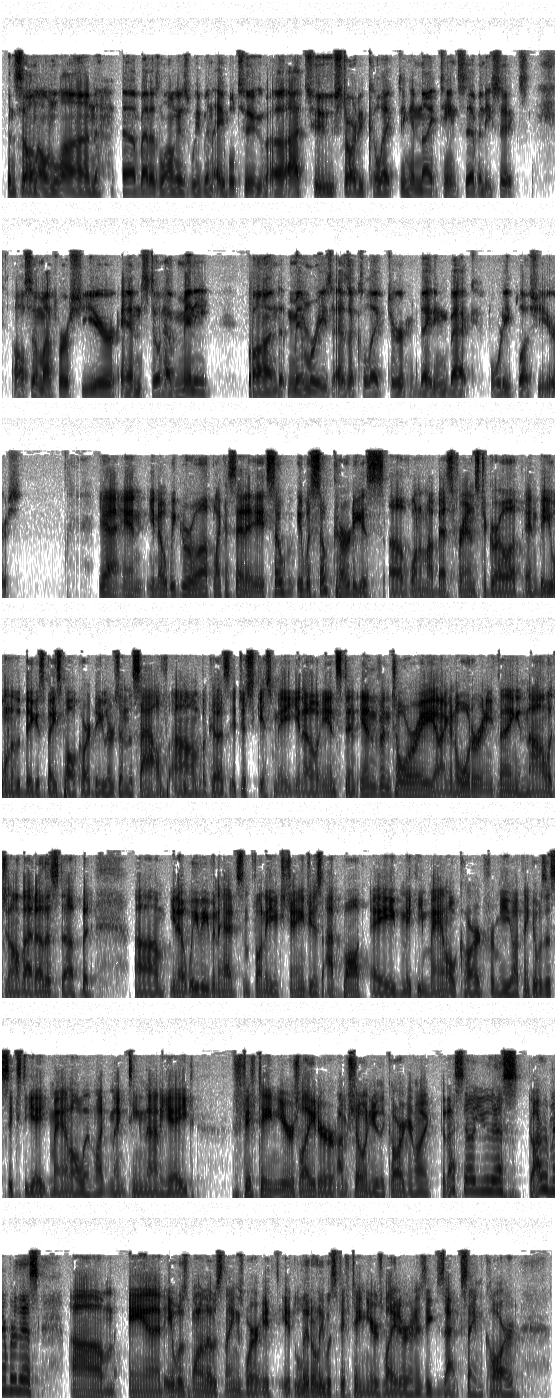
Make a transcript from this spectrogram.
Been selling online uh, about as long as we've been able to. Uh, I too started collecting in 1976, also my first year, and still have many fond memories as a collector dating back 40 plus years. Yeah, and you know, we grew up. Like I said, it's so it was so courteous of one of my best friends to grow up and be one of the biggest baseball card dealers in the South, um, mm-hmm. because it just gives me you know instant inventory and I can order anything and knowledge and all that other stuff. But um, you know, we've even had some funny exchanges. I bought a Mickey Mantle card from you. I think it was a '68 Mantle in like 1998. 15 years later, I'm showing you the card. And you're like, did I sell you this? Do I remember this? Um, and it was one of those things where it, it literally was 15 years later and is the exact same card.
